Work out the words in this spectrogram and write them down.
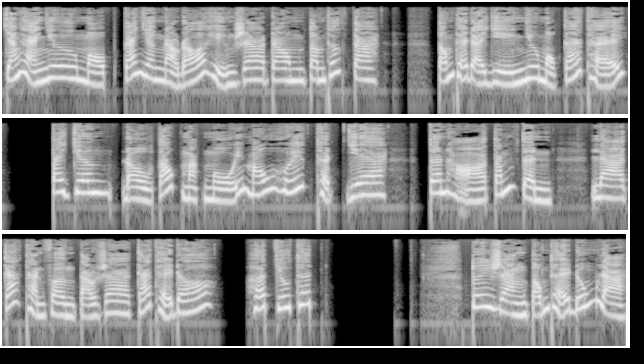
chẳng hạn như một cá nhân nào đó hiện ra trong tâm thức ta, tổng thể đại diện như một cá thể, tay chân, đầu tóc, mặt mũi, máu huyết, thịt da, tên họ, tánh tình là các thành phần tạo ra cá thể đó. Hết chú thích. Tuy rằng tổng thể đúng là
